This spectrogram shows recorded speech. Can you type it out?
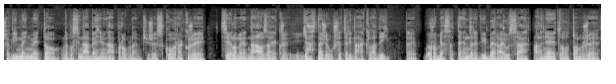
že vymeňme to, lebo si nabehne na problém. Čiže skôr akože cieľom je naozaj akože jasné, že ušetriť náklady, to je, robia sa tendre, vyberajú sa, ale nie je to o tom, že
